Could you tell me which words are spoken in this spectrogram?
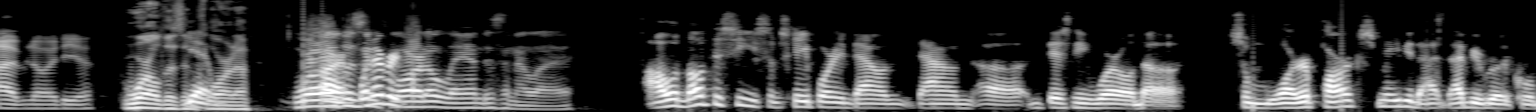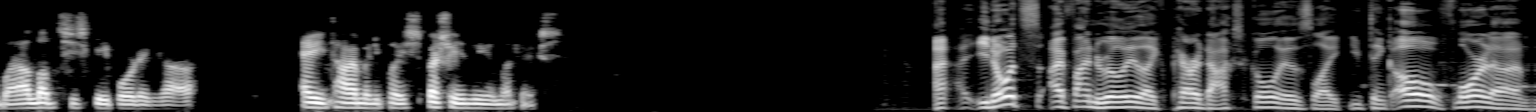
I have no idea. world is in Yeah. Florida. World Alright, is whatever- in Florida, land is in LA. I would love to see some skateboarding down down uh, Disney World, uh, some water parks maybe. That that'd be really cool. But I'd love to see skateboarding uh, anytime, any place, especially in the Olympics. I, I- you know what's I find really like paradoxical is like you think oh Florida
